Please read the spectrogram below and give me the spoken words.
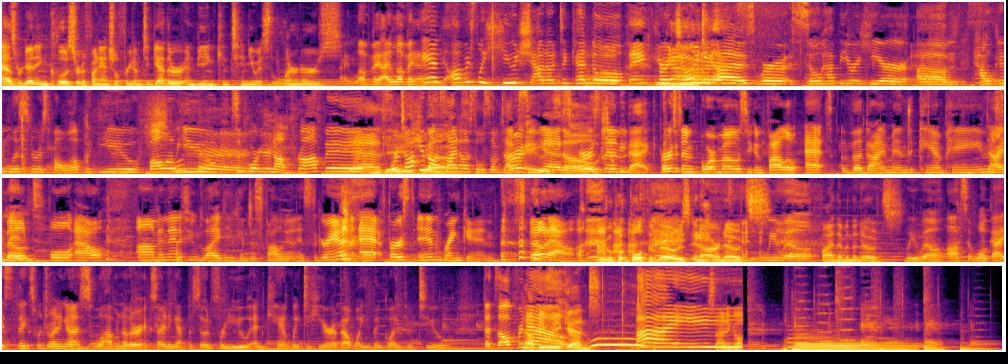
as we're getting closer to financial freedom together and being continuous learners. I love it. I love it. And obviously, huge shout out to Kendall Oh, thank you, for guys. joining us. We're so happy you're here. Um, how can listeners follow up with you, follow you, support your nonprofit? Yes. We're Engage, talking about side hustles sometime First- soon. yes, so first she'll and, be back. first and foremost, you can follow at the Diamond Campaign, Diamond. spelled full out. Um, and then if you'd like, you can just follow me on Instagram at First in Rankin, spelled out. We will put both of those in our notes. we will. Find them in the notes. We will. Awesome. Well, guys, thanks for joining us. We'll have another exciting episode for you and can't wait to hear about what you've been going through, too. That's all for Happy now. Happy weekend. Bye. Signing off.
